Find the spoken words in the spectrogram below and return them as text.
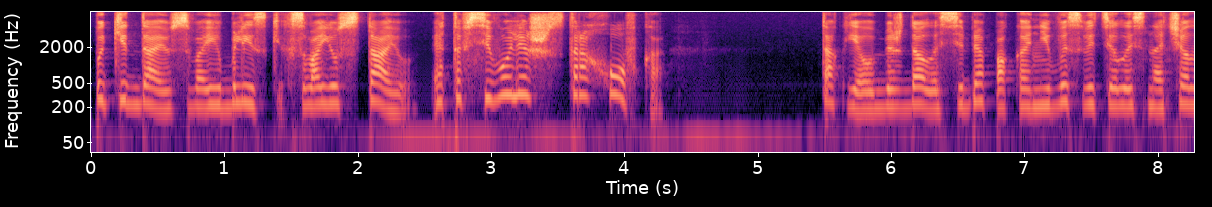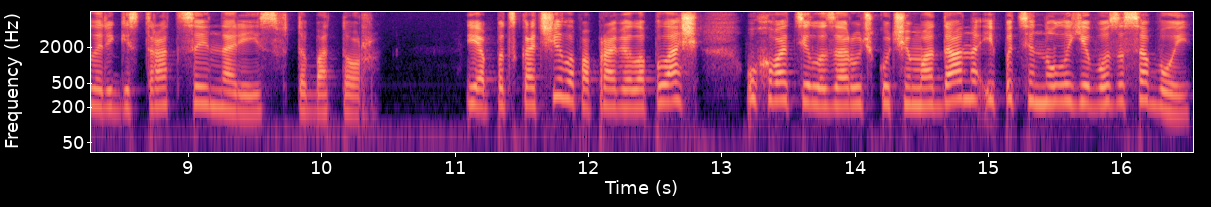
покидаю своих близких, свою стаю, это всего лишь страховка. Так я убеждала себя, пока не высветилось начало регистрации на рейс в Табатор. Я подскочила, поправила плащ, ухватила за ручку чемодана и потянула его за собой.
